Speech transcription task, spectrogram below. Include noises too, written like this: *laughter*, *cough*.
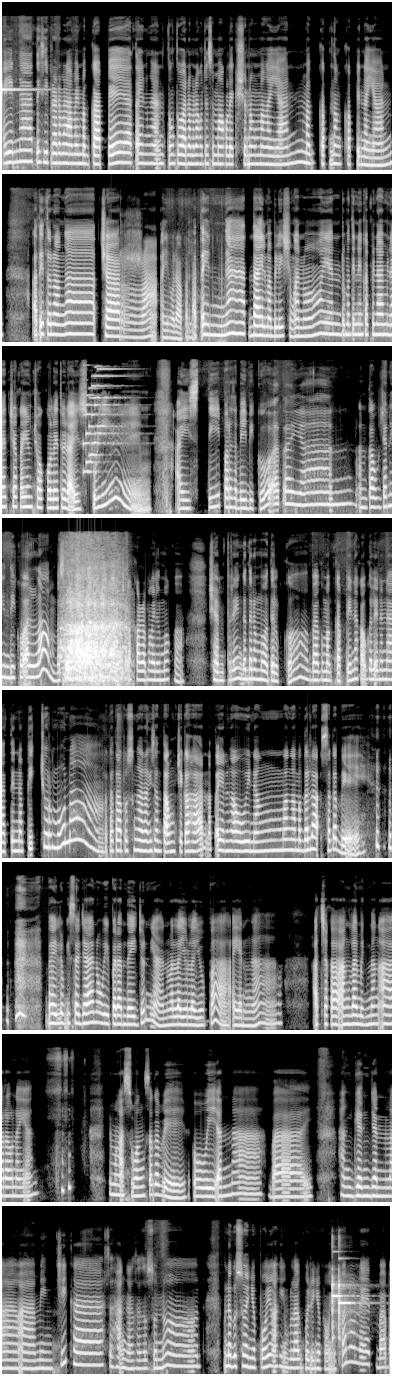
Ayan nga, at naisipan na naman namin magkape. At ayun nga, natungtuwa naman ako dyan sa mga koleksyon ng mga yan. Magkap ng kape na yan. At ito na nga, tsara. Ay, wala pala. At ayun nga, dahil mabilis yung ano, ayan, dumating na yung kape namin at saka yung chocolate with ice cream. Iced tea para sa baby ko. At ayan, ang tawag dyan, hindi ko alam. Basta saka caramel mocha. Siyempre, ang ganda ng model ko. Bago magkape, nakaugali na natin ng picture muna. Pagkatapos nga ng isang taong tsikahan, at ayan nga uwi ng mga magala sa gabi. *laughs* Dahil yung isa dyan, uwi pa ng Daejeon yan. Malayo-layo pa. Ayan nga. At saka ang lamig ng araw na yan. *laughs* yung mga aswang sa gabi. Uwian na. Bye. Hanggang dyan lang ang aming chika. Sa hanggang sa susunod. Kung nagustuhan nyo po yung aking vlog, pwede nyo pong i-follow. Bye-bye.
